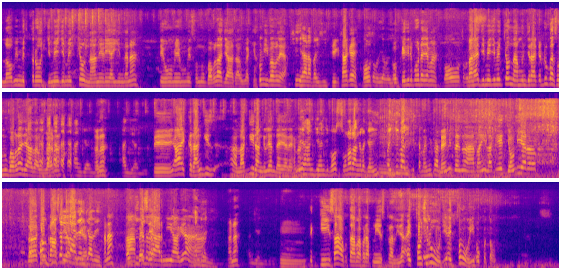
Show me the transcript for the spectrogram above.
ਲਓ ਵੀ ਮਿੱਤਰੋ ਜਿਵੇਂ ਜਿਵੇਂ ਝੋਨਾ ਨੇੜੇ ਆਈ ਜਾਂਦਾ ਨਾ ਤੇ ਉਵੇਂ ਉਵੇਂ ਤੁਹਾਨੂੰ ਬਬਲਾ ਯਾਦ ਆਊਗਾ। ਕਿਉਂ ਵੀ ਬਬਲਿਆ? ਕੀ ਹਾਲ ਆ ਬਾਈ ਜੀ? ਠੀਕ ਠਾਕ ਹੈ? ਬਹੁਤ ਵਧੀਆ ਬਾਈ ਜੀ। ਓਕੇ ਦੀ ਰਿਪੋਰਟ ਹੈ ਜਮਾ? ਬਹੁਤ ਮੈਂ ਕਿਹਾ ਜਿਵੇਂ ਜਿਵੇਂ ਝੋਨਾ ਮੁੰਜਰਾ ਕੱਢੂਗਾ ਤੁਹਾਨੂੰ ਬਬਲਾ ਯਾਦ ਆਊਗਾ ਹਨਾ ਹਾਂਜੀ ਹਾਂਜੀ। ਹਨਾ? ਹਾਂਜੀ ਹਾਂਜੀ। ਤੇ ਆ ਇੱਕ ਰੰਗ ਹੀ ਅਲੱਗ ਹੀ ਰੰਗ ਲਿਆਂਦਾ ਯਾਰ ਹਨਾ? ਇਹ ਹਾਂਜੀ ਹਾਂਜੀ ਬਹੁਤ ਸੋਹਣਾ ਰੰਗ ਲੱਗਿਆ ਜੀ। ਪਹਿਲੀ ਵਾਰੀ ਕੀਤਾ ਮੈਂ ਵੀ ਟਰਾਲੀ। ਮੈਂ ਵੀ ਤੈਨੂੰ ਆ ਤਾਂ ਹੀ ਲੱਗ ਇਹ ਜੌਂਡੀਅਰ ਦਾ ਫੌਜੀ ਕੰਟਰਾਸਟ colour ਆ ਗਿਆ ਜਿਆਦੇ। ਹਨਾ? ਹਾਂ ਫੌਜੀ ਵੈਸੇ ਆ- ਆਰਮੀ ਆ ਗਿਆ ਹਾਂਜੀ ਹਾਂਜੀ। ਹਨਾ? ਹਾਂਜੀ ਹਾਂਜੀ। ਹੂੰ। ਤੇ ਕੀ ਹਿਸਾਬ ਕਿਤਾਬ ਆ ਫਿਰ ਆਪਣੀ ਇਸ ਟਰਾਲੀ ਦਾ? ਇੱਥੋਂ ਸ਼ੁਰੂ ਹੋ ਜੀ ਇੱਥੋਂ ਹੋਈ ਹੁੱਕ ਤੋਂ।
